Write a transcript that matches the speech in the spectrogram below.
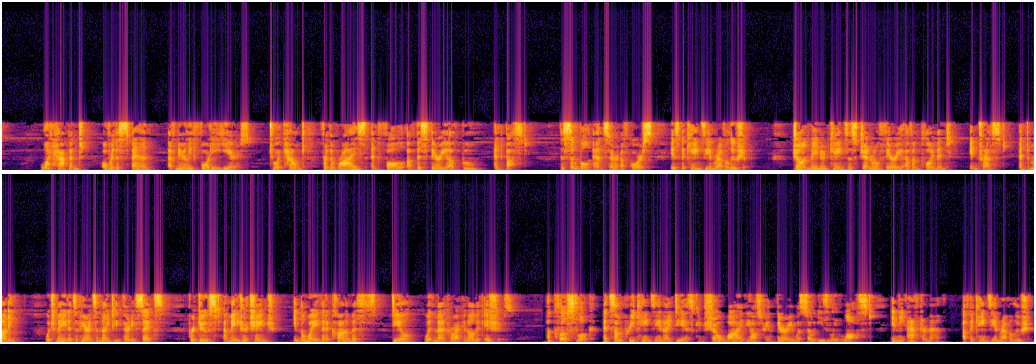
What happened over the span of nearly 40 years to account for the rise and fall of this theory of boom and bust? The simple answer, of course, is the Keynesian revolution. John Maynard Keynes's general theory of employment, interest, and money, which made its appearance in 1936, produced a major change in the way that economists deal with macroeconomic issues. A close look at some pre-Keynesian ideas can show why the Austrian theory was so easily lost in the aftermath of the Keynesian revolution.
